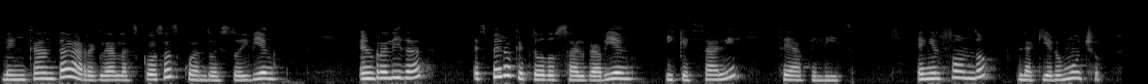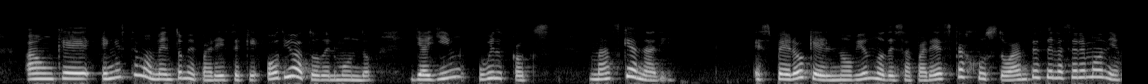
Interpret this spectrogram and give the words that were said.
me encanta arreglar las cosas cuando estoy bien. En realidad, espero que todo salga bien y que Sally sea feliz. En el fondo, la quiero mucho, aunque en este momento me parece que odio a todo el mundo y a Jim Wilcox más que a nadie. Espero que el novio no desaparezca justo antes de la ceremonia.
